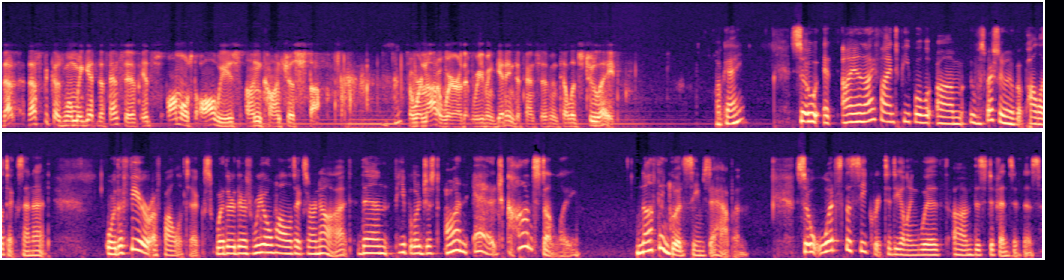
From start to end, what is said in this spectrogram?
That that's because when we get defensive, it's almost always unconscious stuff. Mm-hmm. So we're not aware that we're even getting defensive until it's too late. Okay. So, it, I, and I find people, um, especially when we put politics in it, or the fear of politics, whether there's real politics or not, then people are just on edge constantly. nothing good seems to happen. So, what's the secret to dealing with um, this defensiveness?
